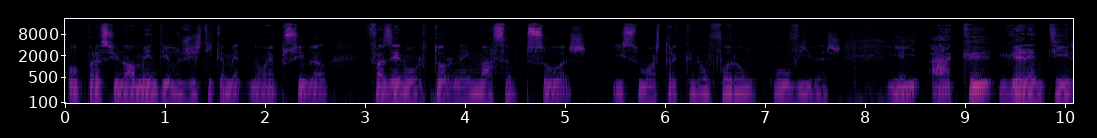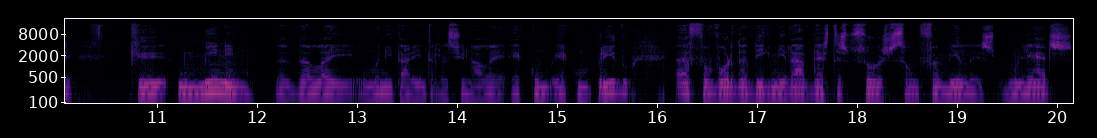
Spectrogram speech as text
operacionalmente e logisticamente, não é possível fazer um retorno em massa de pessoas. Isso mostra que não foram ouvidas. E há que garantir que o mínimo da lei humanitária internacional é, é, é cumprido a favor da dignidade destas pessoas. São famílias, mulheres,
